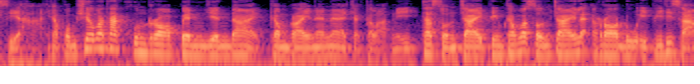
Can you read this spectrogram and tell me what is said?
เสียหายครับ ผมเชื่อว่าถ้าคุณรอเป็นเย็นได้กำไรแน่ ๆ จากตลาดนี้ ถ้าสนใจพิมพ์คำว่าสนใจและรอดูอีพีที่ 3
